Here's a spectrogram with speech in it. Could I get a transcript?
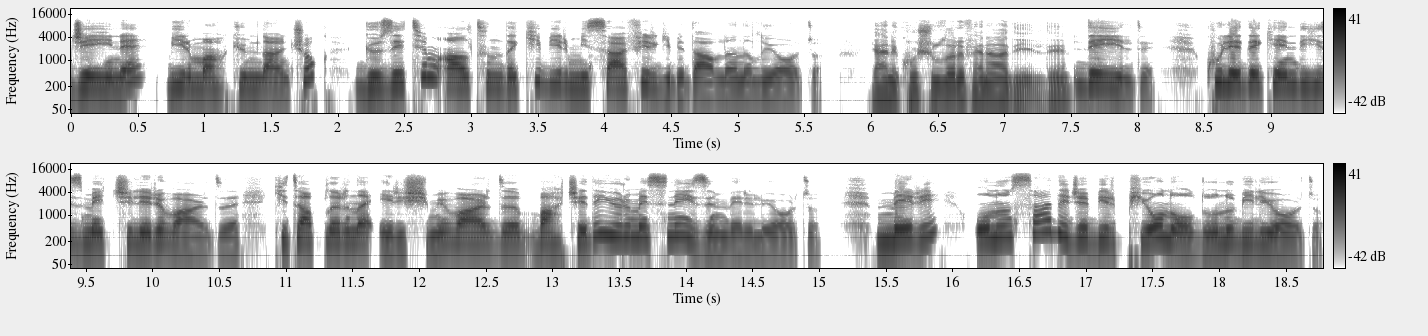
Jane'e bir mahkumdan çok gözetim altındaki bir misafir gibi davranılıyordu. Yani koşulları fena değildi. Değildi. Kulede kendi hizmetçileri vardı, kitaplarına erişimi vardı, bahçede yürümesine izin veriliyordu. Mary, onun sadece bir piyon olduğunu biliyordu.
